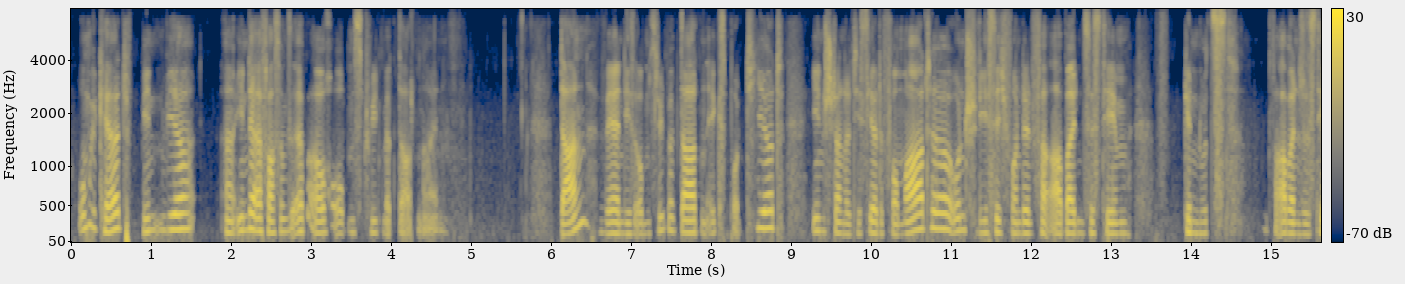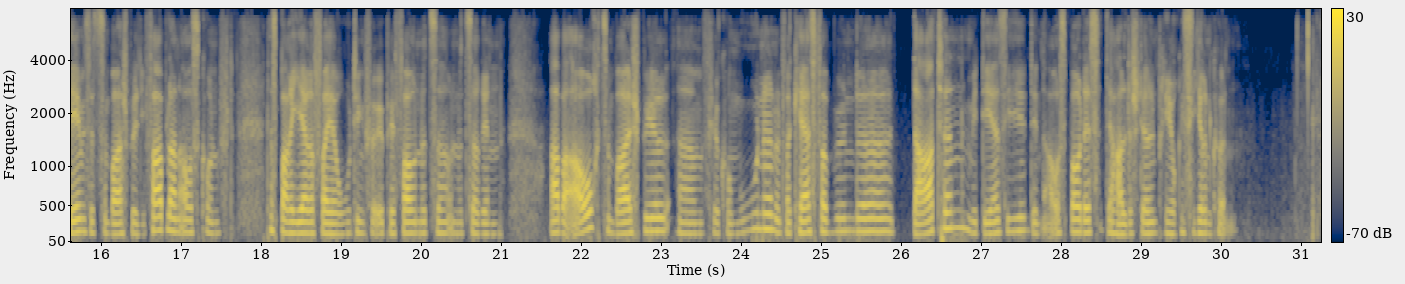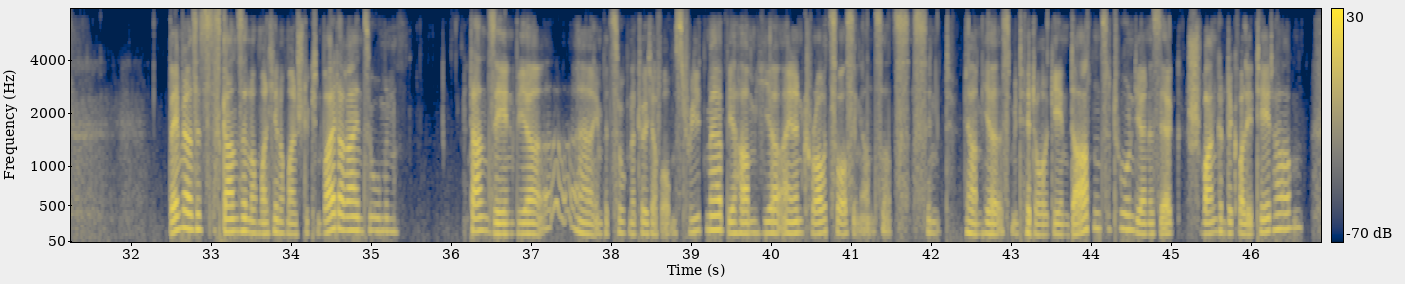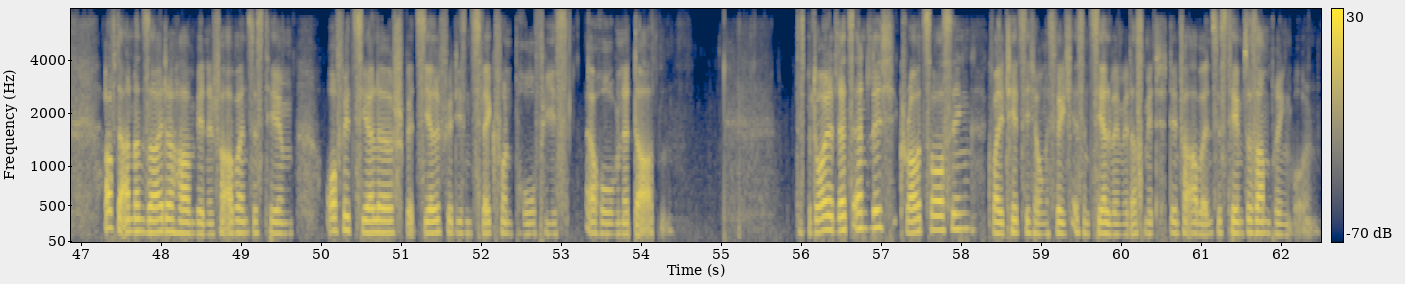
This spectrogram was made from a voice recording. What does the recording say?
Umgekehrt binden wir äh, in der Erfassungs-App auch OpenStreetMap-Daten ein. Dann werden diese OpenStreetMap-Daten exportiert in standardisierte Formate und schließlich von den verarbeitenden Systemen genutzt. Verarbeitendes System ist jetzt zum Beispiel die Fahrplanauskunft, das barrierefreie Routing für ÖPV-Nutzer und Nutzerinnen aber auch zum Beispiel ähm, für Kommunen und Verkehrsverbünde Daten, mit der sie den Ausbau des, der Haltestellen priorisieren können. Wenn wir uns jetzt das Ganze nochmal hier nochmal ein Stückchen weiter reinzoomen, dann sehen wir äh, in Bezug natürlich auf OpenStreetMap. Wir haben hier einen Crowdsourcing-Ansatz. Wir haben hier es mit heterogenen Daten zu tun, die eine sehr schwankende Qualität haben. Auf der anderen Seite haben wir in den Verarbeitungssystemen offizielle, speziell für diesen Zweck von Profis erhobene Daten. Das bedeutet letztendlich, Crowdsourcing, Qualitätssicherung ist wirklich essentiell, wenn wir das mit den Verarbeitungssystemen zusammenbringen wollen.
